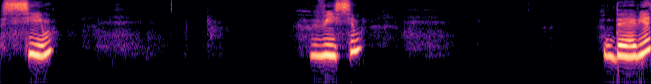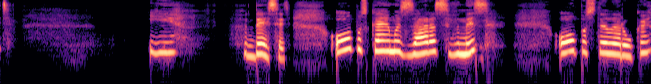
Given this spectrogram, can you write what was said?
Сім. Вісім. Дев'ять. І десять. Опускаємось зараз вниз. Опустили руки.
